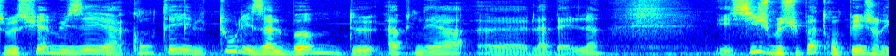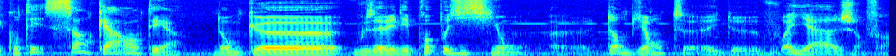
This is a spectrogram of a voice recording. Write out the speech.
Je me suis amusé à compter tous les albums de Apnea euh, Label. Et si je ne me suis pas trompé, j'en ai compté 141. Donc euh, vous avez des propositions euh, d'ambiance et de voyage, enfin,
